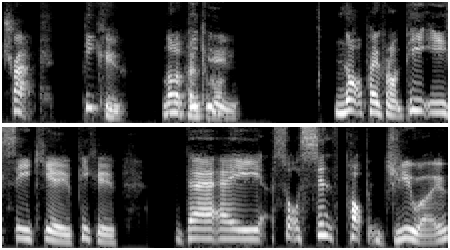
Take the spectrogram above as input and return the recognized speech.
track, PECQ, not a Pokemon. PECQ. Not a Pokemon. P E C Q. PECQ. They're a sort of synth pop duo.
